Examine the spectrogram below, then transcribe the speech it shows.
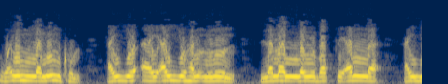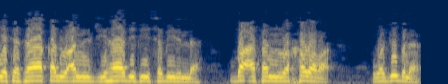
وإن منكم أي أي أيها المؤمنون لمن ليبطئن أن يتثاقلوا عن الجهاد في سبيل الله ضعفا وخورا وجبنا.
